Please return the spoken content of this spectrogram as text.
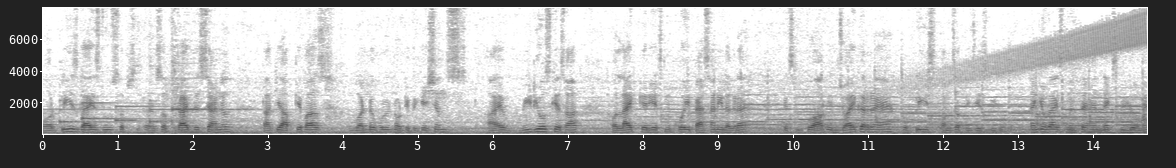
और please guys do subscribe this channel ताकि आपके पास वंडरफुल नोटिफिकेशंस आए वीडियोस के साथ और लाइक करिए, इसमें कोई पैसा नहीं लग रहा है। इसको आप इंजॉय कर रहे हैं तो प्लीज़ थम्स अप दीजिए इस वीडियो को। थैंक यू गाइस मिलते हैं नेक्स्ट वीडियो में,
